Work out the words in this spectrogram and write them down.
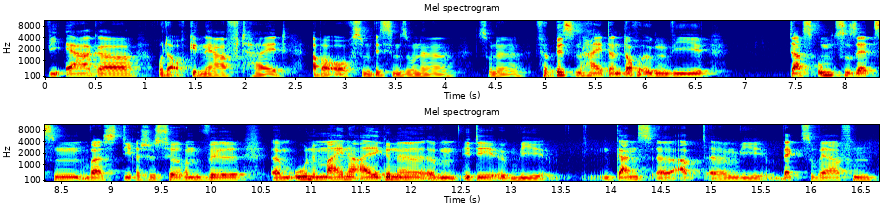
wie Ärger oder auch Genervtheit, aber auch so ein bisschen so eine, so eine Verbissenheit dann doch irgendwie das umzusetzen, was die Regisseurin will, ähm, ohne meine eigene ähm, Idee irgendwie ganz äh, ab, äh, irgendwie wegzuwerfen,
